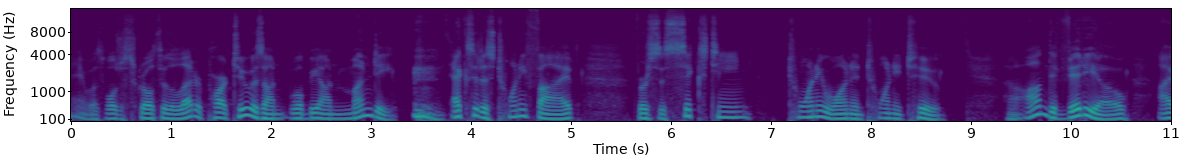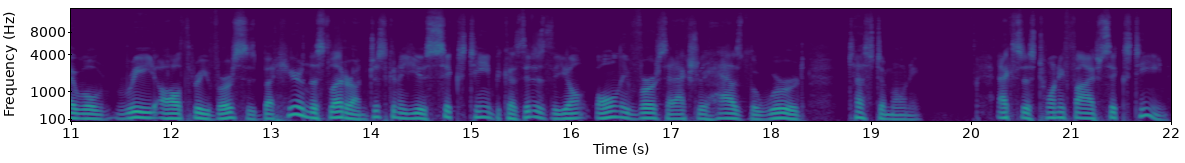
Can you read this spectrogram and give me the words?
Anyways, we'll just scroll through the letter. Part two is on will be on Monday, Exodus 25, verses 16, 21, and 22. Uh, on the video, I will read all three verses, but here in this letter, I'm just going to use 16 because it is the only verse that actually has the word testimony. Exodus 25, 16.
